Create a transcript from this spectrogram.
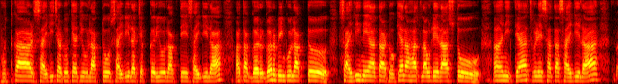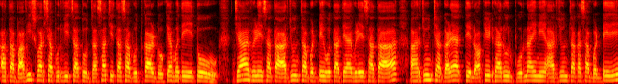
भूतकाळ सायलीच्या डोक्यात येऊ लागतो सायलीला चक्कर येऊ लागते सायलीला आता गरगर बिंगू लागतं. सायलीने आता डोक्याला हात लावलेला असतो. आणि त्याच वेळेस आता सायलीला आता बावीस वर्षापूर्वीचा तो जसाची तसा भूतकाळ डोक्यामध्ये येतो. ज्या वेळेस आता अर्जुनचा बड्डे होता त्यावेळेस आता अर्जुनच्या गळ्यात ते लॉकेट घालून पूर्णाईने अर्जुनचा कसा बड्डे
